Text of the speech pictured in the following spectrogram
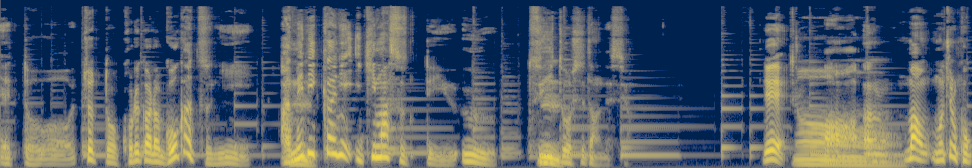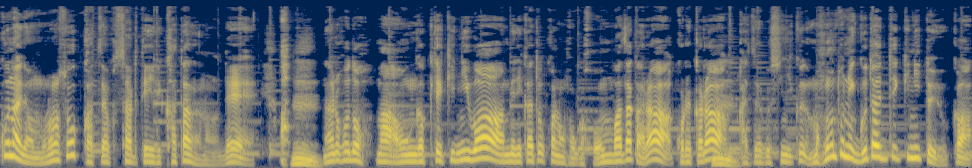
えっと、ちょっとこれから5月にアメリカに行きますっていうツイートをしてたんですよ。で、あの、まあもちろん国内でもものすごく活躍されている方なので、あ、うん。なるほど。まあ音楽的にはアメリカとかの方が本場だから、これから活躍しに行く。まあ本当に具体的にというか、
